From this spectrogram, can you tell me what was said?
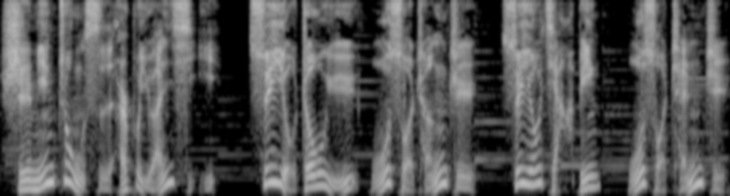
使民重死而不远徙，虽有周瑜，无所成之。虽有甲兵，无所陈之，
